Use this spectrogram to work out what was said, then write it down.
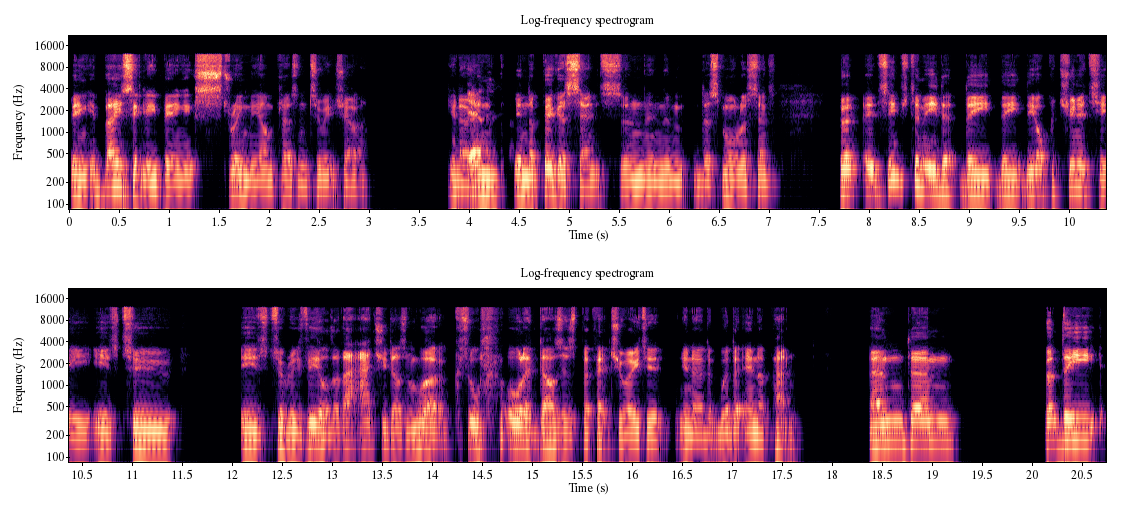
being basically being extremely unpleasant to each other, you know, yeah. in in the bigger sense and in the the smaller sense. But it seems to me that the the the opportunity is to is to reveal that that actually doesn't work because all, all it does is perpetuate it, you know, with it in a pattern. And um, but the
